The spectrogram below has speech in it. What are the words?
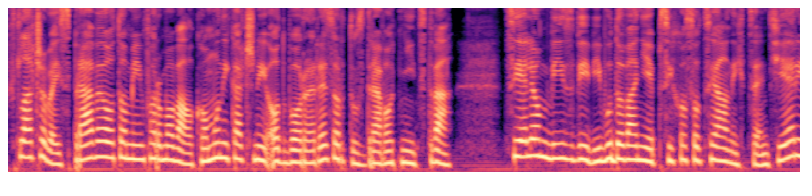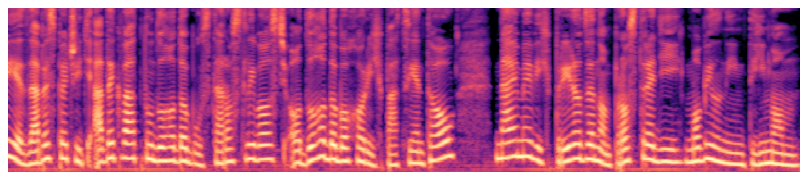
V tlačovej správe o tom informoval komunikačný odbor rezortu zdravotníctva. Cieľom výzvy vybudovanie psychosociálnych centier je zabezpečiť adekvátnu dlhodobú starostlivosť o dlhodobo chorých pacientov, najmä v ich prírodzenom prostredí mobilným tímom.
